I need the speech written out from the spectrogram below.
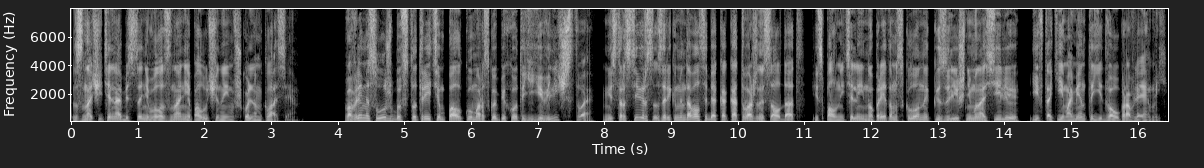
значительно обесценивало знания, полученные им в школьном классе. Во время службы в 103-м полку морской пехоты Ее Величества мистер Стиверс зарекомендовал себя как отважный солдат, исполнительный, но при этом склонный к излишнему насилию и в такие моменты едва управляемый.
